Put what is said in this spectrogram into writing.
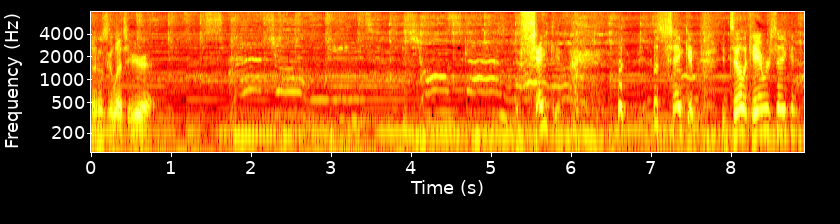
I'm gonna let you hear it. Shaking. shaking. You tell the camera's shaking?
